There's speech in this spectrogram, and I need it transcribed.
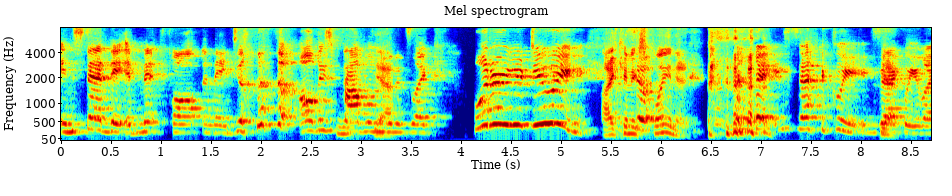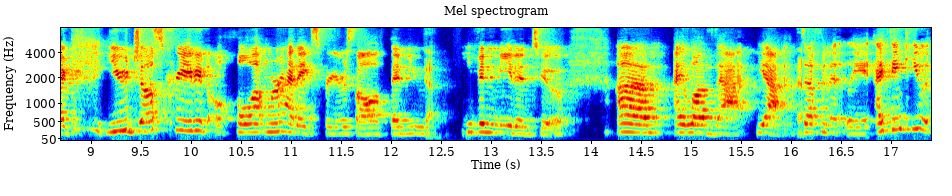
instead they admit fault and they deal with all these problems yeah. and it's like, what are you doing? I can so, explain it. exactly, exactly. Yeah. Like you just created a whole lot more headaches for yourself than you yeah. even needed to. Um, I love that. Yeah, definitely. I think you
